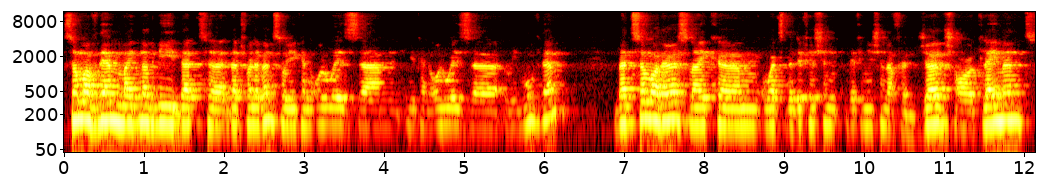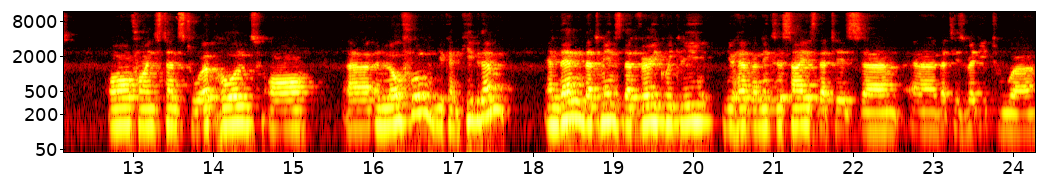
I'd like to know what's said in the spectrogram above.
Some of them might not be that uh, that relevant, so you can always um, you can always uh, remove them. But some others, like um, what's the definition definition of a judge or a claimant, or for instance to uphold or uh, unlawful, you can keep them. And then that means that very quickly you have an exercise that is um, uh, that is ready to uh,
